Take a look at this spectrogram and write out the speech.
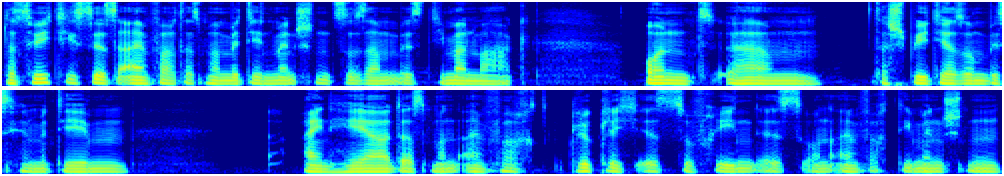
das Wichtigste ist einfach, dass man mit den Menschen zusammen ist, die man mag. Und ähm, das spielt ja so ein bisschen mit dem, einher, dass man einfach glücklich ist, zufrieden ist und einfach die Menschen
